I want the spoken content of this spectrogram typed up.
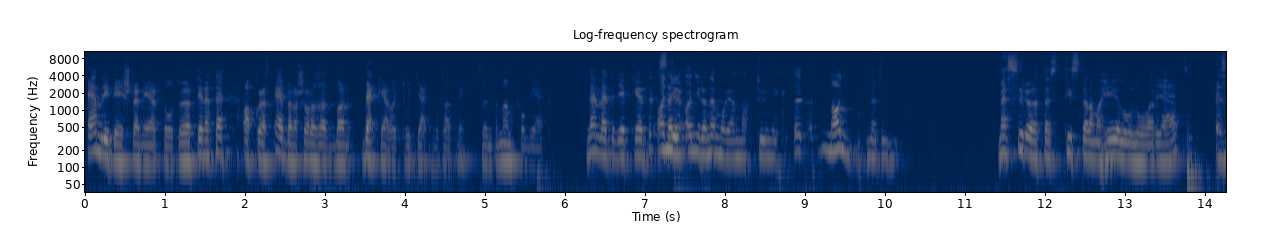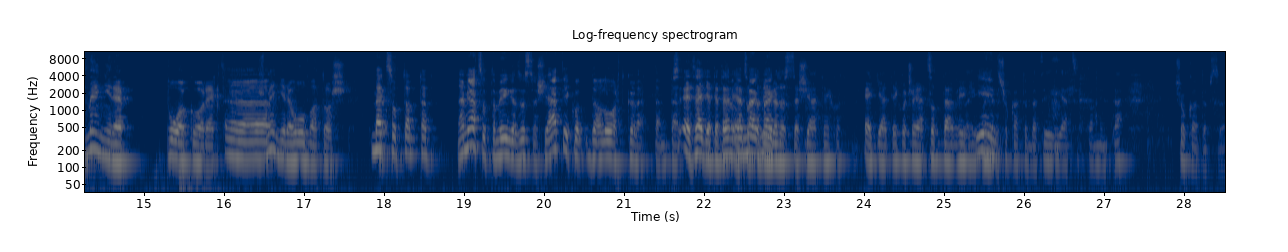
említésre méltó története, akkor azt ebben a sorozatban be kell, hogy tudják mutatni. Szerintem nem fogják. Nem, mert egyébként Annyira, szerint- annyira nem olyannak tűnik. Nagy, lehet, hogy messziről tesz, tisztelem a Halo lore ez mennyire polkorrekt, Ö, és mennyire óvatos. Megszoktam, tehát nem játszottam végig az összes játékot, de a lore követtem. Tehát Ez egyetet nem Meg- játszottad meg- végig az összes játékot. Egy játékot sem játszottál végig. Én sokkal többet végigjátszottam, mint te. Sokkal többször.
